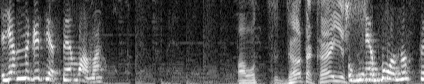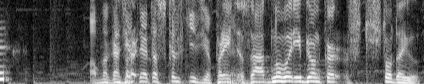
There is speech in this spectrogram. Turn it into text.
Я многодетная мама. А вот, да, такая есть. У меня бонусы. А многодетная это скольки? Смотрите, за одного ребенка что дают?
